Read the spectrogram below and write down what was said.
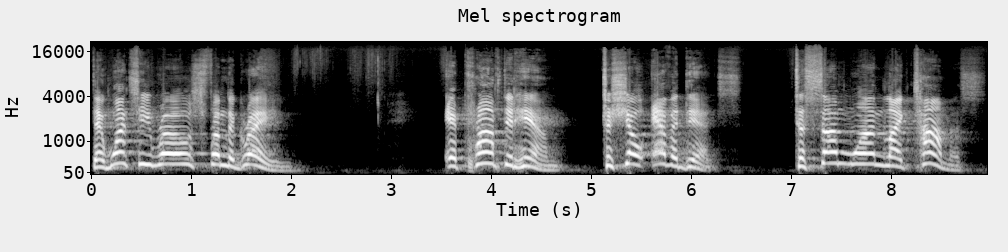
that once he rose from the grave, it prompted him to show evidence to someone like Thomas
